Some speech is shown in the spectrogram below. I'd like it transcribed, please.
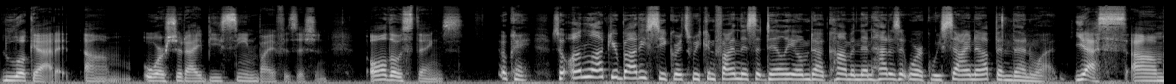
look at it? Um, or should i be seen by a physician? All those things Okay, so unlock your body secrets. We can find this at dailyom.com. And then how does it work? We sign up and then what? Yes. Um,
